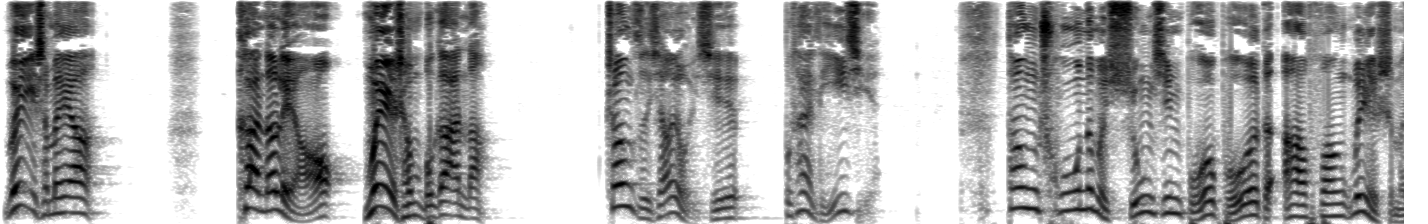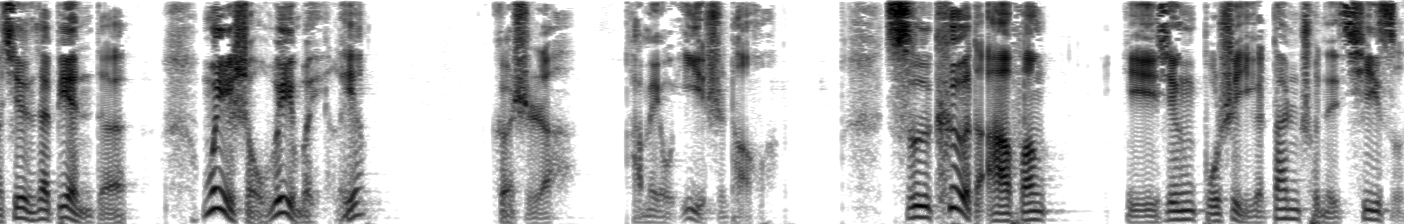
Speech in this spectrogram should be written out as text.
为什么呀？干得了，为什么不干呢？张子强有一些不太理解，当初那么雄心勃勃的阿芳，为什么现在变得畏首畏尾了呀？可是啊，他没有意识到啊，此刻的阿芳已经不是一个单纯的妻子，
